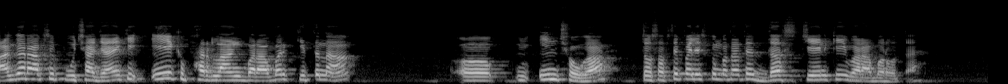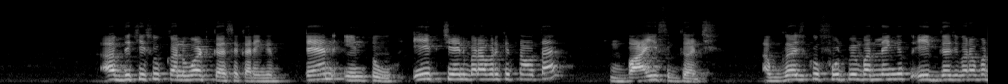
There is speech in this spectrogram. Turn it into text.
अगर आपसे पूछा जाए कि एक फरलांग बराबर कितना इंच होगा तो सबसे पहले इसको हम बताते हैं, दस चेन के बराबर होता है। अब देखिए इसको कन्वर्ट कैसे करेंगे? टेन इंटू एक चेन बराबर कितना होता है? बाईस गज। अब गज को फुट में बदलेंगे तो एक गज बराबर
